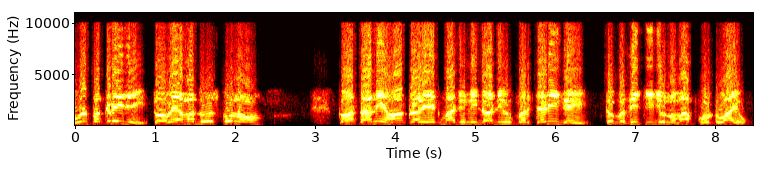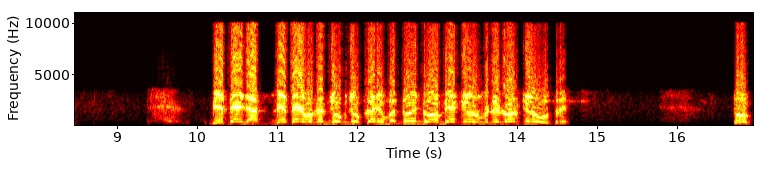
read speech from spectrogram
ભૂલ પકડાઈ જઈ તો હવે આમાં દોષ કોનો? કોટાની હોકળ એક બાજુની દોડી ઉપર ચડી ગઈ, તો બધી ચીજોનું માપ ખોટું આવ્યું. બે ત્રણ જાત, બે ત્રણ વખત જોક જોક કર્યું બધું બે કિલો એટલે દોઢ કિલો ઉતરે. તો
